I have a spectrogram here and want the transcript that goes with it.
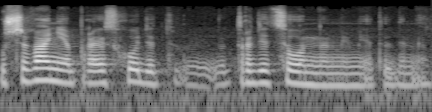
ушивание происходит традиционными методами.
